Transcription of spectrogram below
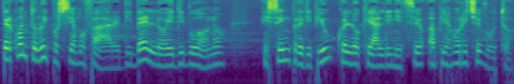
Per quanto noi possiamo fare di bello e di buono, è sempre di più quello che all'inizio abbiamo ricevuto,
